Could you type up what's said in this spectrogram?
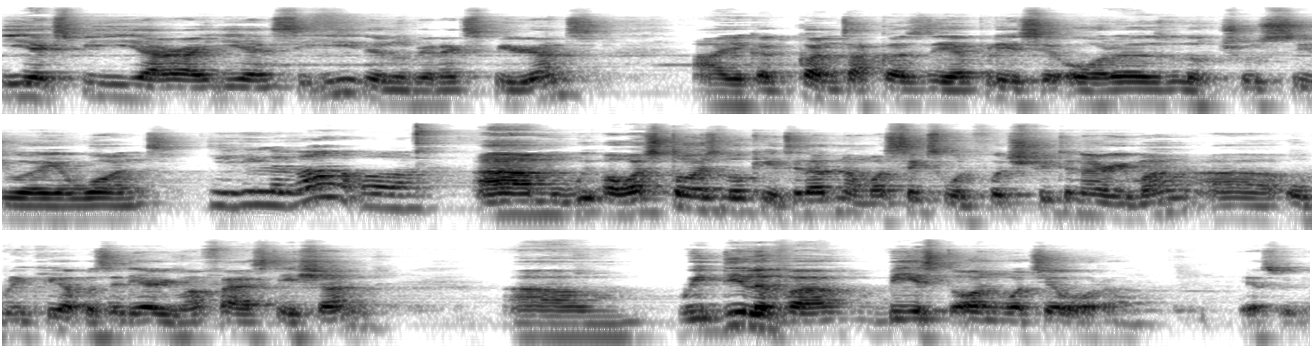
E X P E R I E N C E, The Nubian Experience. Uh, you can contact us there, place your orders, look through, see what you want. Do you deliver or Um, we, our store is located at number 6 Woodford Street in Arima, uh, obliquely opposite the Arima Fire Station. Um, we deliver based on what you order. Yes, we do.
